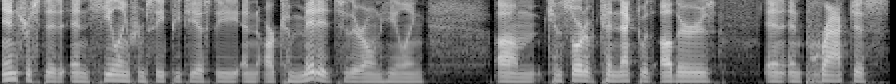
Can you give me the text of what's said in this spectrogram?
interested in healing from CPTSD and are committed to their own healing um, can sort of connect with others and and practice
